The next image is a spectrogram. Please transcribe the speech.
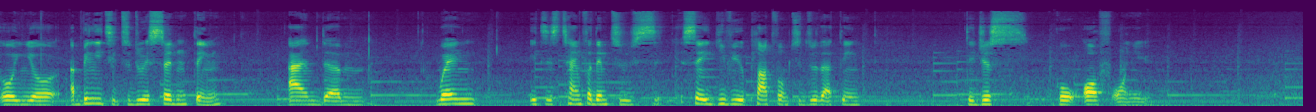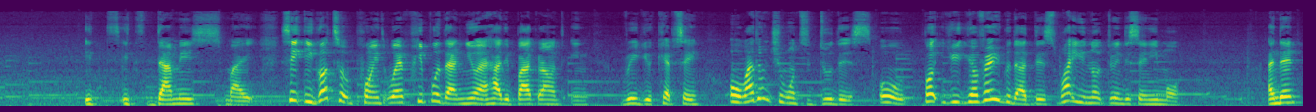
or in your ability to do a certain thing. And um, when it is time for them to say give you a platform to do that thing they just go off on you. It it damaged my see it got to a point where people that knew i had a background in radio kept saying oh why don't you want to do this? Oh but you, you're very good at this. Why are you not doing this anymore? And then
